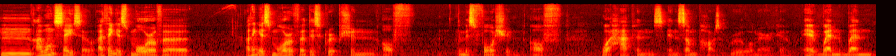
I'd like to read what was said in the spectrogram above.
Mm, I won't say so. I think it's more of a, I think it's more of a description of the misfortune of what happens in some parts of rural America it, when when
